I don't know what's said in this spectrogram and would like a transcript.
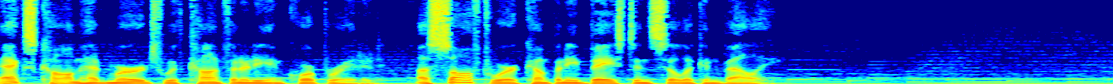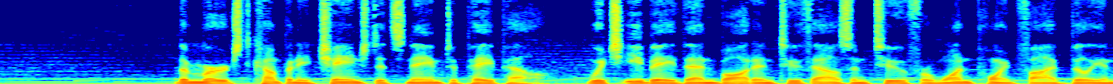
XCOM had merged with Confinity Incorporated, a software company based in Silicon Valley. The merged company changed its name to PayPal, which eBay then bought in 2002 for $1.5 billion.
